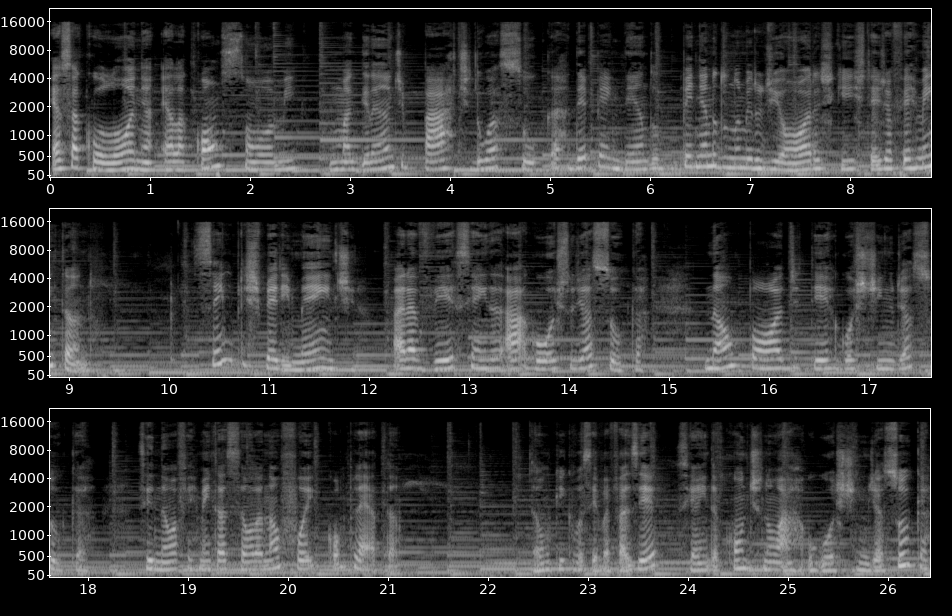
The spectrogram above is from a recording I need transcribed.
Essa colônia ela consome uma grande parte do açúcar, dependendo, dependendo do número de horas que esteja fermentando. Sempre experimente para ver se ainda há gosto de açúcar. Não pode ter gostinho de açúcar, senão a fermentação ela não foi completa. Então, o que, que você vai fazer? Se ainda continuar o gostinho de açúcar,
